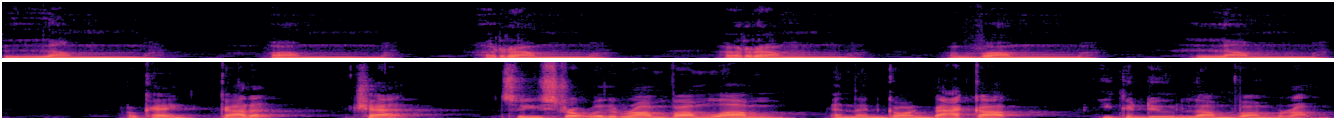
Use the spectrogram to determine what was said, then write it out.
Lum, vum, rum, rum, vum, lum. Okay, got it? chat. So you start with rum, vum, lum, and then going back up, you can do lum, vum, rum.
